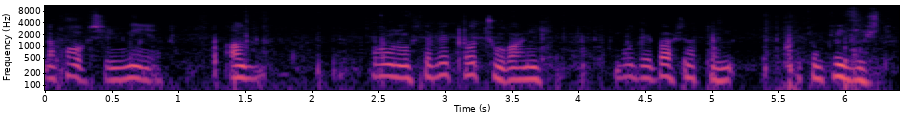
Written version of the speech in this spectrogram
na površini nije. Ali ono što je rekao očuvanih bude baš na tom, na tom klizištu.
